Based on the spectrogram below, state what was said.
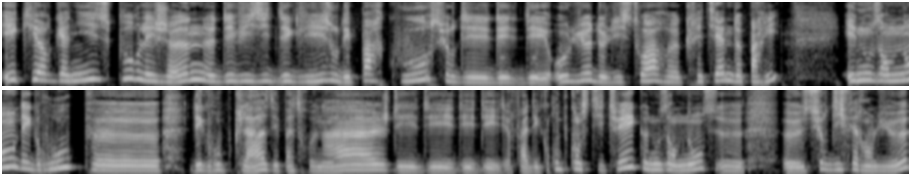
et qui organise pour les jeunes des visites d'églises ou des parcours sur des, des hauts lieux de l'histoire chrétienne de Paris et nous emmenons des groupes, euh, des groupes classes, des patronages, des, des, des, enfin, des groupes constitués que nous emmenons euh, euh, sur différents lieux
